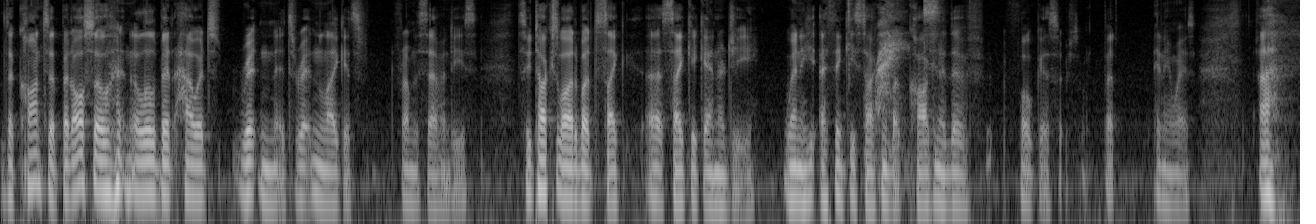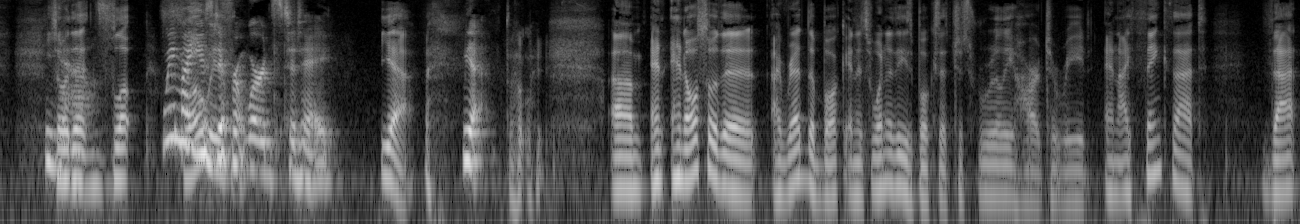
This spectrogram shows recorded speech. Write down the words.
the concept, but also in a little bit how it's written. It's written like it's from the '70s, so he talks a lot about psych, uh, psychic energy. When he, I think he's talking right. about cognitive focus or something. But anyways, uh, so yeah. the flow. We might use is, different words today. Yeah. Yeah. totally. Um, and and also the I read the book and it's one of these books that's just really hard to read and I think that that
